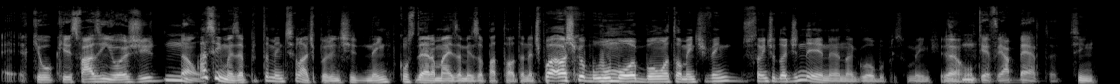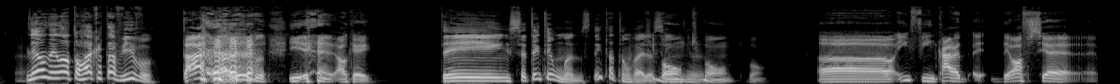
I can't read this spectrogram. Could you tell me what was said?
É que o que eles fazem hoje, não. Ah, sim, mas é também, sei lá, tipo, a gente nem considera mais a mesma patota, né? Tipo, eu acho que o humor bom atualmente vem justamente do Adnet, né? Na Globo, principalmente. É, Com TV aberta. sim. Não, Neila Torraca tá vivo. Tá? Tá vivo. E- ok. Tem 71 anos, nem tá tão velho Que assim. bom, é. que bom, que bom. Ah, enfim, cara, The Office é,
